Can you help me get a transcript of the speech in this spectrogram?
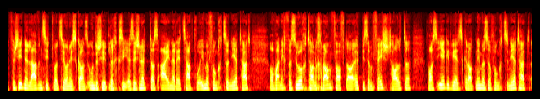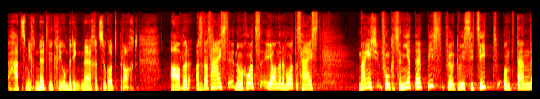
verschiedenen Lebenssituationen ist ganz unterschiedlich gewesen. Es ist nicht das eine Rezept, wo immer funktioniert hat. Und wenn ich versucht habe, krampfhaft an etwas festzuhalten, was irgendwie jetzt gerade nicht mehr so funktioniert hat, hat es mich nicht wirklich unbedingt näher zu Gott gebracht. Aber, also das heißt, nochmal kurz in anderen Worten, das heißt, manchmal funktioniert etwas für eine gewisse Zeit und dann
